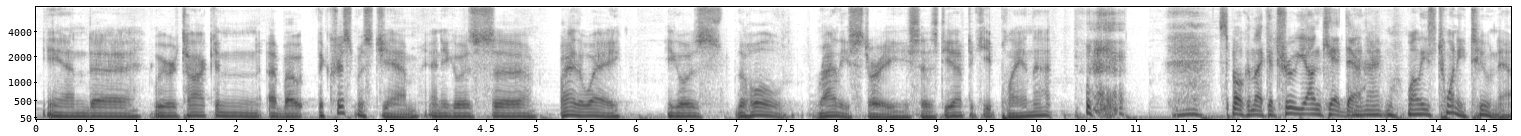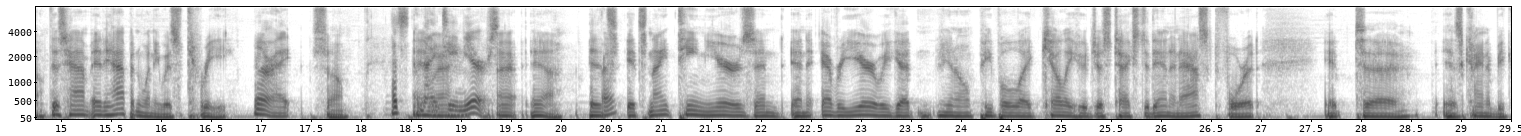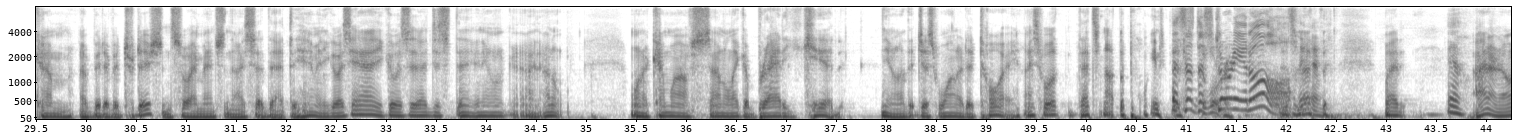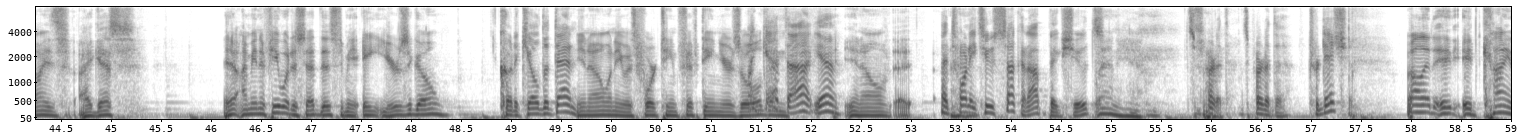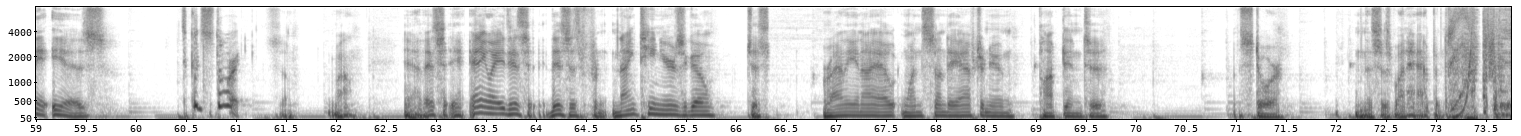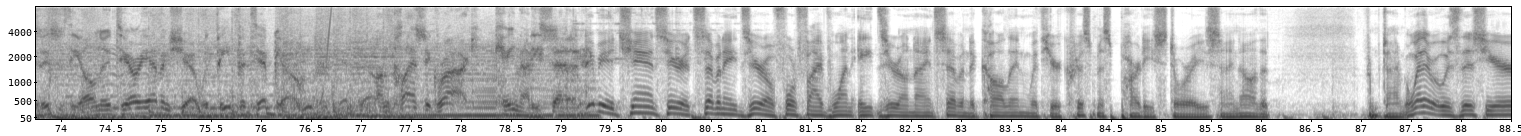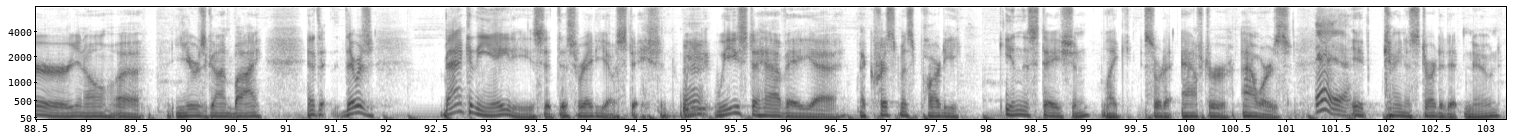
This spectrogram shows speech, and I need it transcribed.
and uh, we were talking about the Christmas jam. And he goes, uh, by the way, he goes, the whole Riley story. He says, do you have to keep playing that? Spoken like a true young kid there. And I, well, he's 22 now. This hap- it happened when he was three. All right. So That's anyway, 19 years. Uh, yeah. It's Right? it's 19 years, and, and every year we get you know people like Kelly who just texted in and asked for it. It uh, has kind of become a bit of a tradition. So I mentioned, I said that to him, and he goes, "Yeah." He goes, "I just uh, you know I, I don't want to come off sounding like a bratty kid." You know, that just wanted a toy. I said, well, that's not the point. That's not the story at all. Yeah. the- but Yeah. I don't know. He's, I guess, yeah, I mean, if he would have said this to me eight years ago, Could have killed it then. you know, when he was 14, 15 years old. I get and, that, yeah. You know, uh, At 22, suck it up, big shoots. yeah. It's part of the, it's part of the tradition. well, it, it, it kind of is. It's a good story. So, well, yeah. This anyway. This this is from 19 years ago. Just Riley and I out one Sunday afternoon, popped into a store, and this is what happened. This is the all new Terry Evans Show with Pete Potipcoe on Classic Rock K97. Give you a chance here at 780-451-8097 to call in with your Christmas party stories. I know that from time, whether it was this year or, you know, uh, years gone by, there was back in the 80s at this radio station, we, we used to have a, uh, a Christmas party in the station, like sort of after hours. Yeah, yeah. It kind of started at noon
